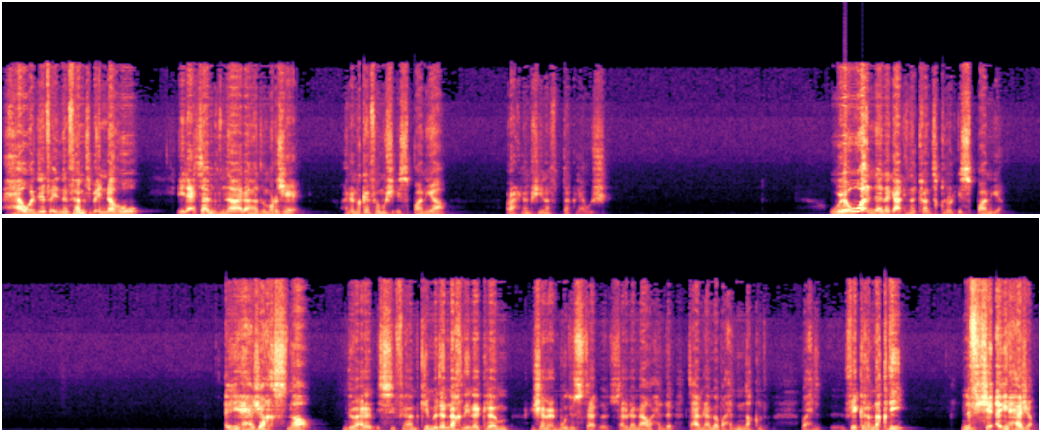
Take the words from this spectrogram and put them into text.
حاولت اذا فهمت بأنه إلا اعتمدنا على هذا المرجع. وحنا ما كنفهموش إسبانيا رحنا مشينا في الطريق العوج ولو أننا كاع كنا كنتقنوا الإسبانية أي حاجة خصنا نديرو على الإستفهام. كيما درنا خدينا الكلام هشام عبود استعملنا مع واحد تعاملنا مع واحد النقد واحد الفكر نقدي. نفس الشيء أي حاجة.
